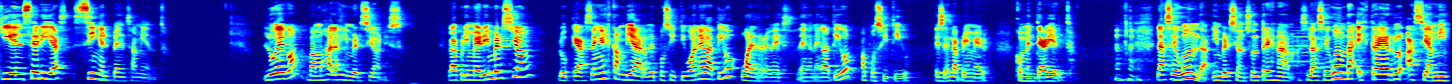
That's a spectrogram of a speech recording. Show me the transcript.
¿quién serías sin el pensamiento? Luego vamos a las inversiones. La primera inversión lo que hacen es cambiar de positivo a negativo o al revés, de negativo a positivo. Esa es la primera, con mente abierta. La segunda inversión, son tres nada más. La segunda es traerlo hacia mí.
